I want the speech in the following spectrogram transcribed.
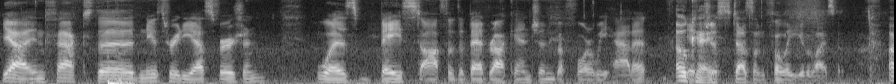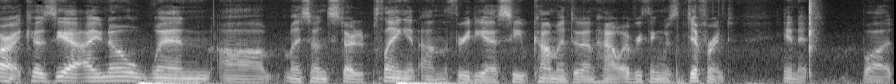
Yeah, in fact, the new 3DS version was based off of the Bedrock engine before we had it. Okay. It just doesn't fully utilize it. All right, because yeah, I know when uh, my son started playing it on the 3DS, he commented on how everything was different in it, but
